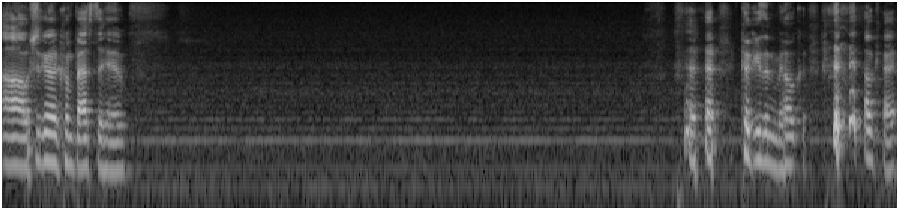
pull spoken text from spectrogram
Oh, she's gonna confess to him. Cookies and milk. okay.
